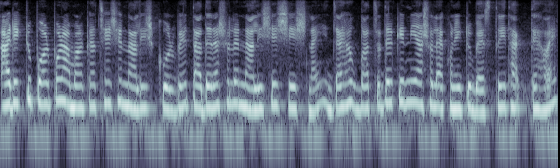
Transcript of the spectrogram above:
আর একটু পর পর আমার কাছে এসে নালিশ করবে। তাদের আসলে নালিশের শেষ নাই। যাই হোক, বাচ্চাদেরকে নিয়ে আসলে এখন একটু ব্যস্তই থাকতে হয়।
